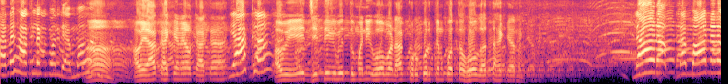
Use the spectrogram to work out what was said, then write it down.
ನನಗ್ ಹಾಕ್ಲಕ್ ಬಂದೆ ಅಮ್ಮ. ಹಾ ಅವ ಯಾಕೆ ಹಾಕ್ಯಾನ ಹೇಳ ಕಾಕ? ಯಾಕ? ಅವೇ ಜಿದ್ದಿಗೆ ಬಿದ್ದು ಮನಿಗೆ ಹೋಗ್ಬೇಡ ಕುರ್ಕುರ್ ತಿನ್ಕೋತ ಹೋಗ ಅಂತ ಹಾಕ್ಯಾನ. ನಾವು ನಮ್ಮ ಮಾವ ನನ್ನ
